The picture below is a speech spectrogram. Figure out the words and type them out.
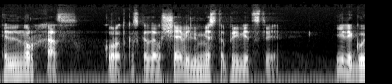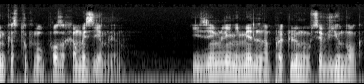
Эльнор Хас», — коротко сказал Щавель вместо приветствия, и легонько стукнул посохом о землю. Из земли немедленно проклюнулся вьюнок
